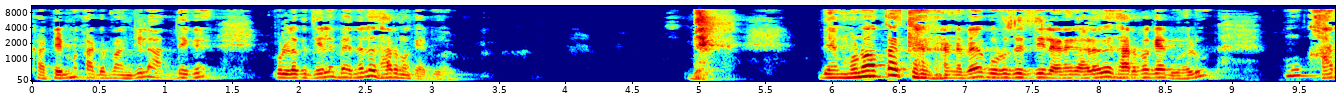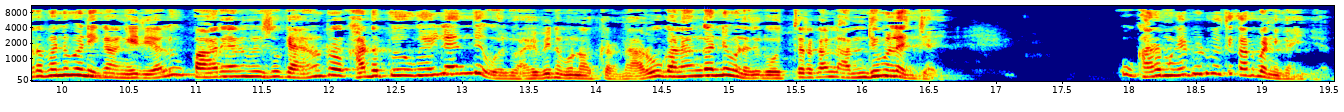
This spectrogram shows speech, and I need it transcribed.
කටෙන්ම කඩපන් කියලා අත් දෙක පොල්ලක තියලා බැඳලා ධර්ම කැඩුවලු. දැන් මොනවක්වත් කරගන්න බෑ කුරුසෙත් තියලා එන ගාලක ධර්ම කැඩුවලු. මු කරබනම නිකන් හිටියලු පාර යන මිනිස්සු කෑනට කඩපියුම් ඇවිල්ලා ඇන්දේවලු. අය වෙන මොනවත් කරන්න. අරු ගණන් ගන්නෙම නැතිලු. ඔච්චර කල් අන්තිම ලැජ්ජයි. ඌ කර්ම ගැටුවට පස්සේ කරබන් නිකන් හිටියා.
